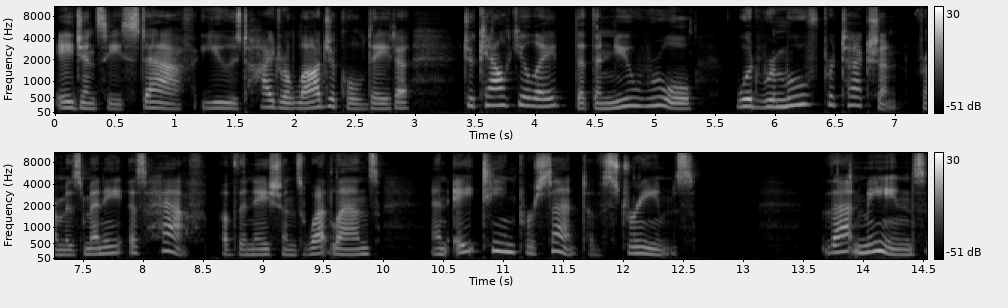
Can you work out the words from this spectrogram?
Agency staff used hydrological data to calculate that the new rule would remove protection from as many as half of the nation's wetlands and 18% of streams. That means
